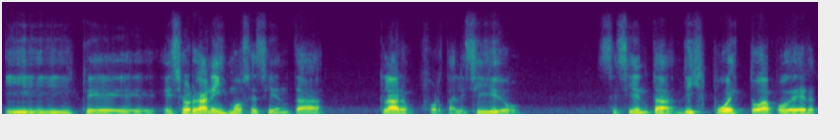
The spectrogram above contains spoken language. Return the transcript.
Y que ese organismo se sienta, claro, fortalecido, se sienta dispuesto a poder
